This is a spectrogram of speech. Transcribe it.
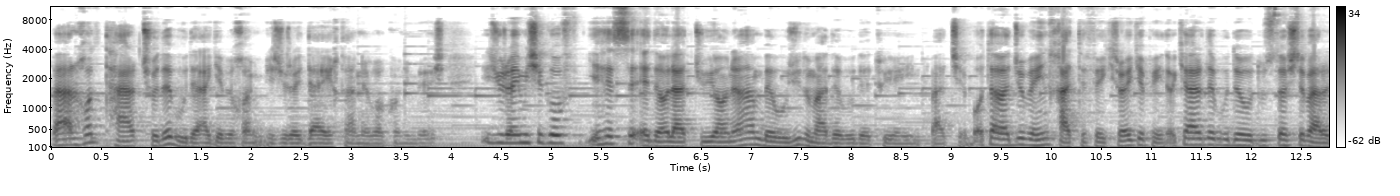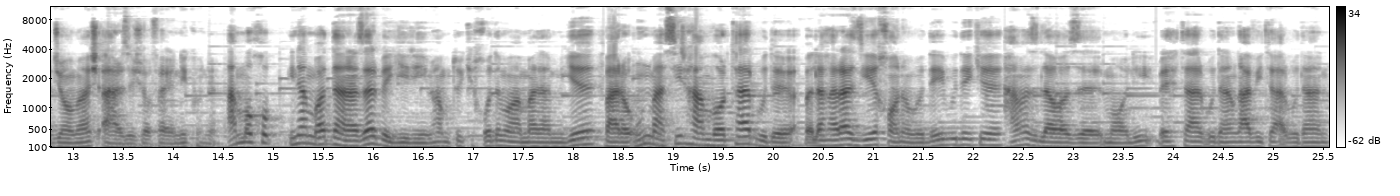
به حال ترد شده بوده اگه بخوایم یه جورایی دقیق تر نگاه کنیم بهش. یه جورایی میشه گفت یه حس عدالت جویانه هم به وجود اومده بوده توی این بچه. با توجه به این خط فکرهایی که پیدا کرده بوده و دوست داشته برای جامعهش ارزش آفرینی کنه. اما خب اینم باید در نظر بگیریم. همونطور که خود محمد هم میگه برای اون مسیر هموارتر بوده. بالاخره از یه خانواده بوده که هم از لحاظ مالی بهتر بودن قوی تر بودن.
